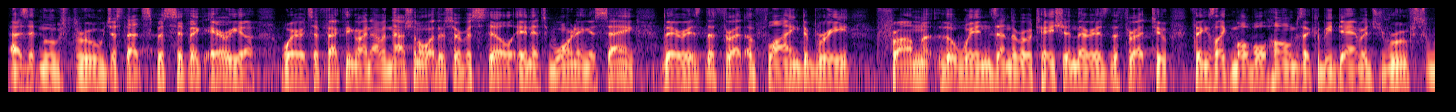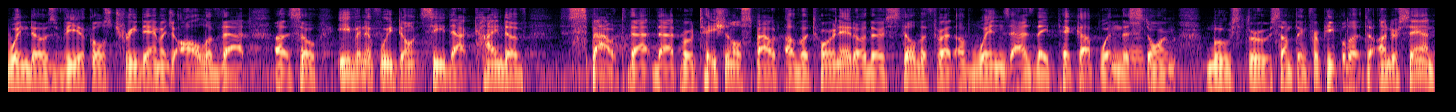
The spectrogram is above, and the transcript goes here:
as it moves through just that specific area where it's affecting right now. But National Weather Service still, in its warning, is saying there is the threat of flying debris from the winds and the rotation. There is the threat to things like mobile homes that could be damaged, roofs, windows, vehicles, tree damage, all of that. Uh, so even if we don't see that kind of spout, that, that rotational spout of a tornado, there's still the threat of winds as they pick up when the mm-hmm. storm moves through. Something for people to, to understand.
